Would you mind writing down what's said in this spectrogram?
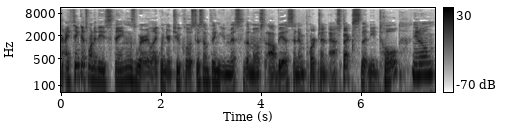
I think it's one of these things where like when you're too close to something, you miss the most obvious and important aspects that need told, you know?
